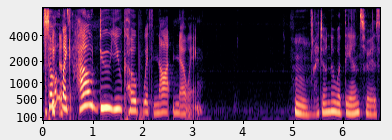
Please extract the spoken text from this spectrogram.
So, Yes. like, how do you cope with not knowing? Hmm, I don't know what the answer is.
